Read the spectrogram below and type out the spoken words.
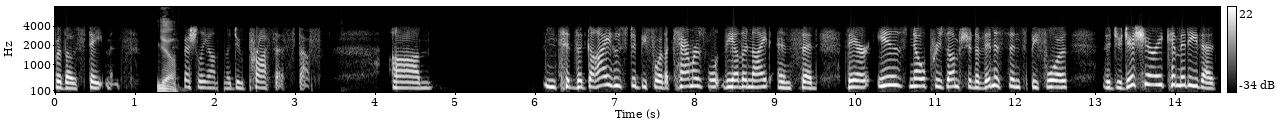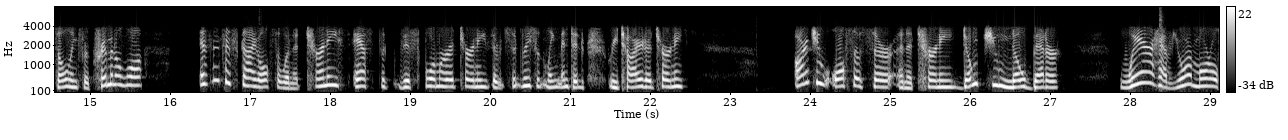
for those statements, Yeah. especially on the due process stuff. Um, to the guy who stood before the cameras the other night and said there is no presumption of innocence before the Judiciary Committee, that it's only for criminal law. Isn't this guy also an attorney? Asked the, the former attorney, the recently minted retired attorney. Aren't you also, sir, an attorney? Don't you know better? Where have your moral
